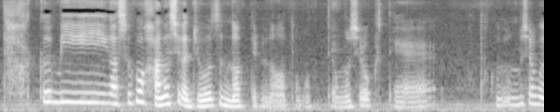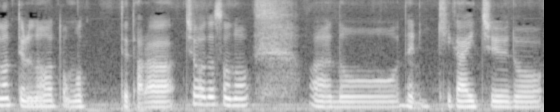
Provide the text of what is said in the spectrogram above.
匠がすごい話が上手になってるなと思って面白くて匠面白くなってるなと思ってたらちょうどそのあの何着替え中の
